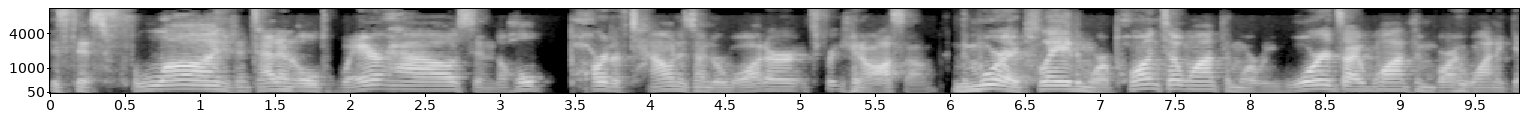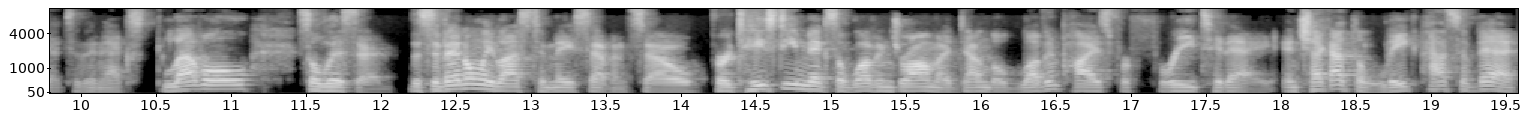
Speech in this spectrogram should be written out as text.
it's this flood and it's at an old warehouse and the whole part of town is underwater. It's freaking awesome. The more I play, the more points I want, the more rewards I want, the more I want to get to the next level. So listen, this event only lasts to May 7th. So for a tasty mix of love and drama, download Love and Pies for free today and check out the Lake Pass event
